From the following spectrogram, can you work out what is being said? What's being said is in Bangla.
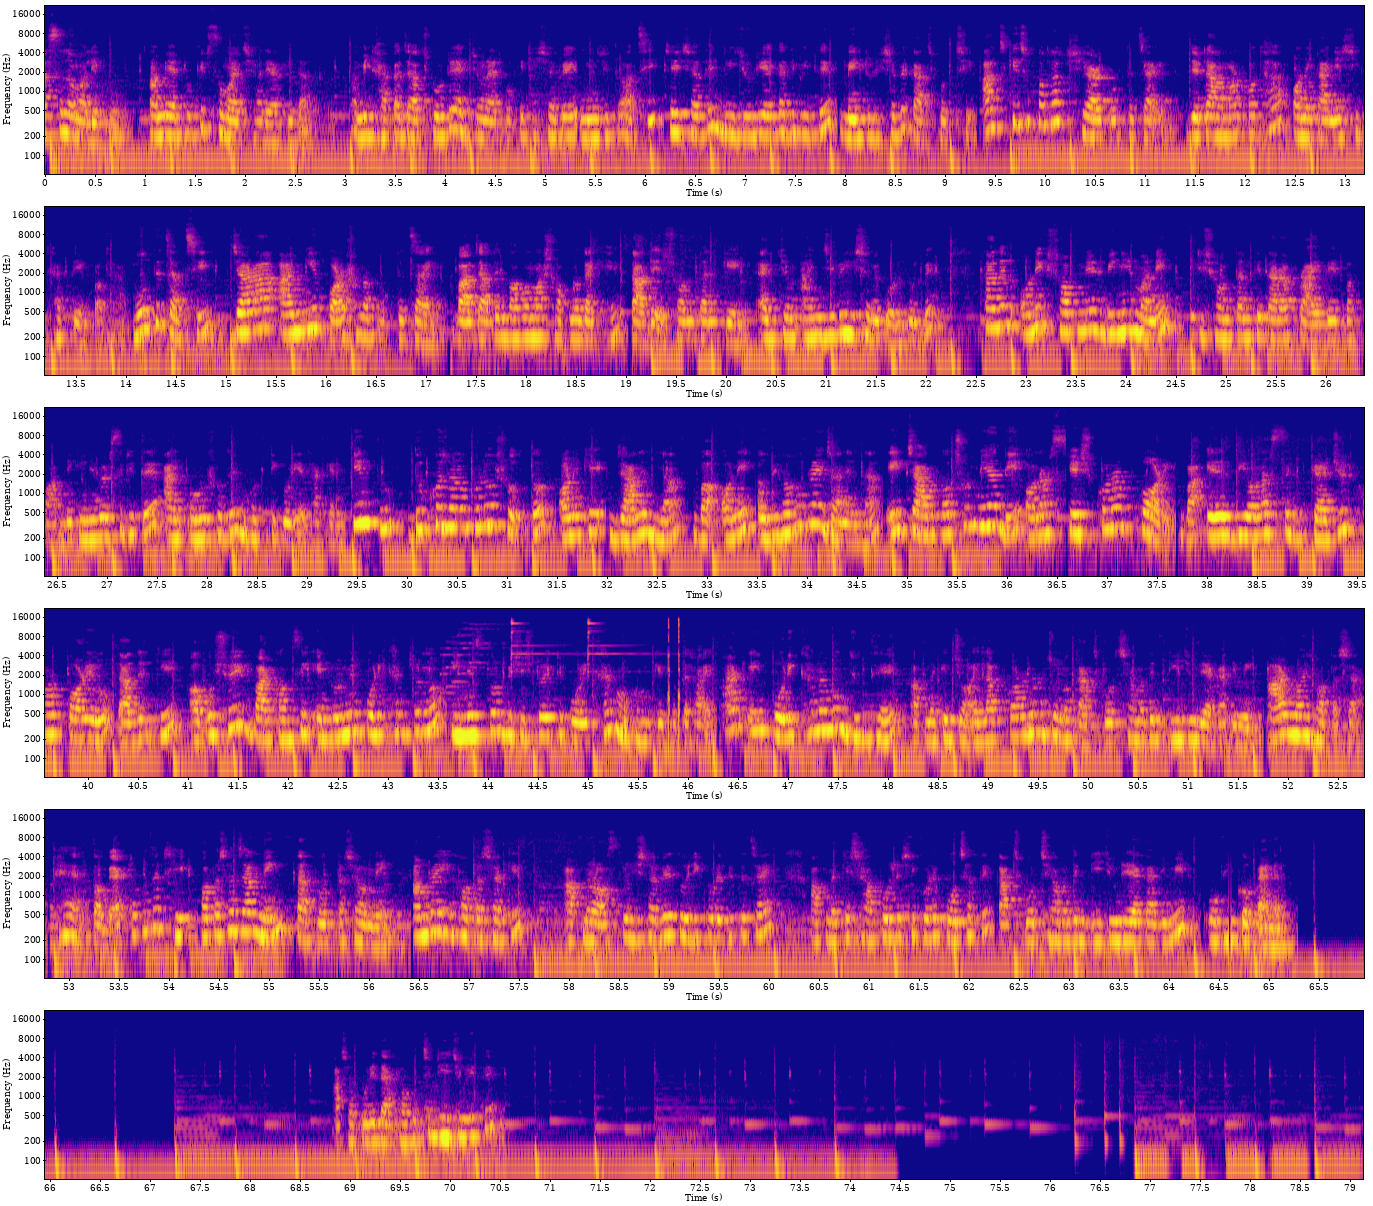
আসসালামু আলাইকুম। আমি অ্যাডভোকেট সুমাইদ শাহরিয়া ফিদা। আমি ঢাকা জাজ কোর্টে একজন অ্যাডভোকেট হিসেবে নিয়োজিত আছি। সেই সাথে ডিজুডি একাডেমিতে মেন্টর হিসেবে কাজ করছি। আজ কিছু কথা শেয়ার করতে চাই, যেটা আমার কথা, অনেক আইনের শিক্ষার্থীর কথা। বলতে চাচ্ছি, যারা আইন নিয়ে পড়াশোনা করতে চায় বা যাদের বাবা মা স্বপ্ন দেখে তাদের সন্তানকে একজন আইনজীবী হিসেবে গড়ে তুলবে, তাদের অনেক স্বপ্নের বিনির্মাণে একটি সন্তানকে তারা প্রাইভেট বা পাবলিক ইউনিভার্সিটিতে আইন অনুষদে ভর্তি করিয়ে থাকেন। কিন্তু দুঃখজনক হলেও সত্য, অনেকে জানেন না বা অনেক অভিভাবকরাই জানেন না, এই চার বছর মেয়াদি অনার্স শেষ করার পরে বা এলএলবি অনার্স গ্র্যাজুয়েট হওয়ার পরেও তাদেরকে অবশ্যই বার কাউন্সিল এনরোলমেন্ট পরীক্ষার জন্য তিন স্তর বিশিষ্ট একটি পরীক্ষার মুখোমুখি হতে হয়। আর এই পরীক্ষা নামক যুদ্ধে আপনাকে জয়লাভ করানোর জন্য কাজ করছে আমাদের ডিজুরি একাডেমি। আর নয় হতাশা। হ্যাঁ তবে একটা কথা ঠিক, হতাশা যার নেই, তার প্রত্যাশাও নেই। আমরা এই হতাশাকে আপনার অস্ত্র হিসাবে তৈরি করে দিতে চাই। আপনাকে সাফল্যের শিখরে পৌঁছাতে কাজ করছে আমাদের ডিজুরি একাডেমির অভিজ্ঞ প্যানেল। আশা করি দেখা হচ্ছে ডিজুরিতে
